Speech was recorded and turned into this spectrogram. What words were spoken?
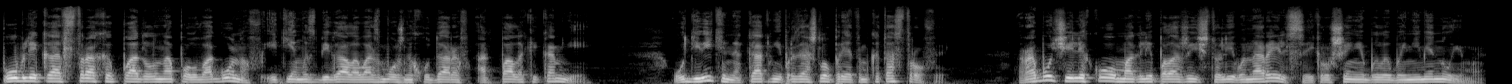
Публика от страха падала на пол вагонов и тем избегала возможных ударов от палок и камней. Удивительно, как не произошло при этом катастрофы. Рабочие легко могли положить что-либо на рельсы, и крушение было бы неминуемо.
